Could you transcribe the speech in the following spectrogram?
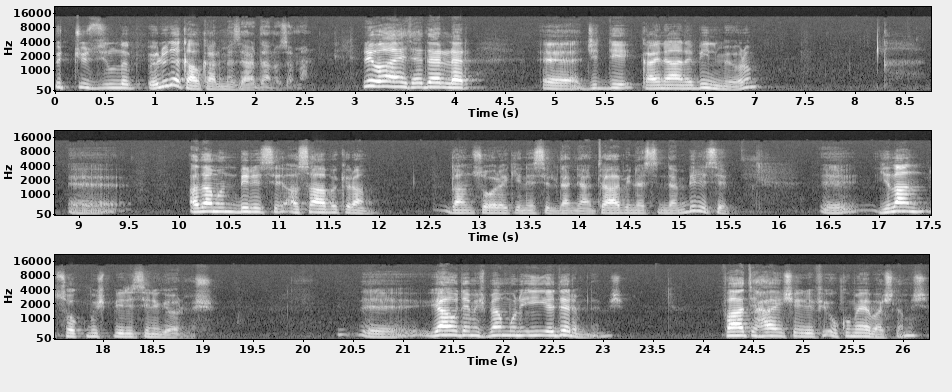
300 yıllık ölü de kalkar mezardan o zaman. Rivayet ederler, e, ciddi kaynağını bilmiyorum. E, adamın birisi ashab-ı kiramdan sonraki nesilden yani tabi neslinden birisi e, yılan sokmuş birisini görmüş. E, yahu demiş ben bunu iyi ederim demiş. Fatiha-i Şerifi okumaya başlamış.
